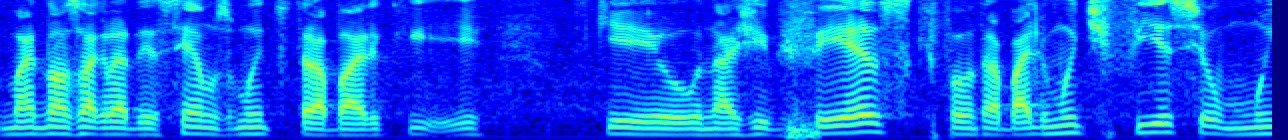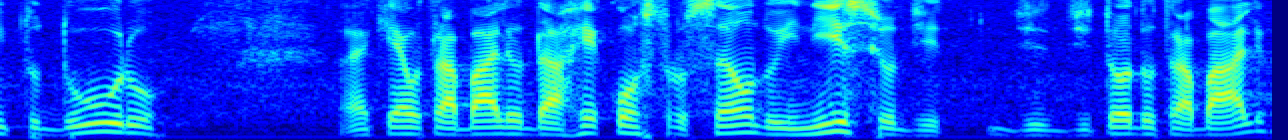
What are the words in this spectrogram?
mas nós agradecemos muito o trabalho que, que o Najib fez, que foi um trabalho muito difícil, muito duro, é, que é o trabalho da reconstrução, do início de, de, de todo o trabalho.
